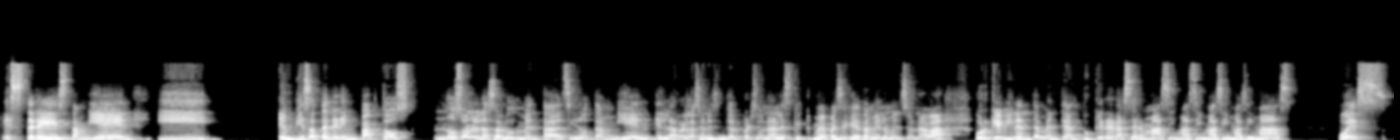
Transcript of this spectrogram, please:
estrés también y empieza a tener impactos no solo en la salud mental, sino también en las relaciones interpersonales, que me parece que ya también lo mencionaba, porque evidentemente al tú querer hacer más y más y más y más y más, pues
